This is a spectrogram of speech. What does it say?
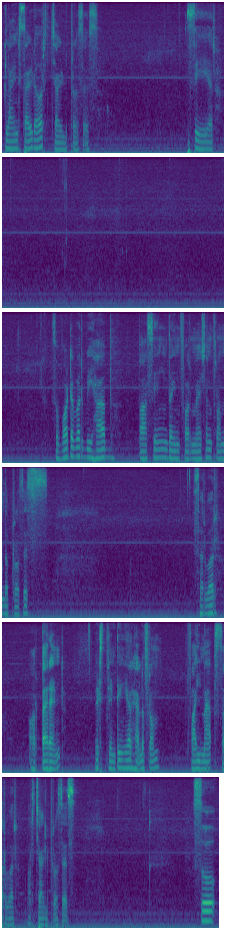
client side or child process. See here so whatever we have passing the information from the process server or parent it's printing here hello from file map server or child process. So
